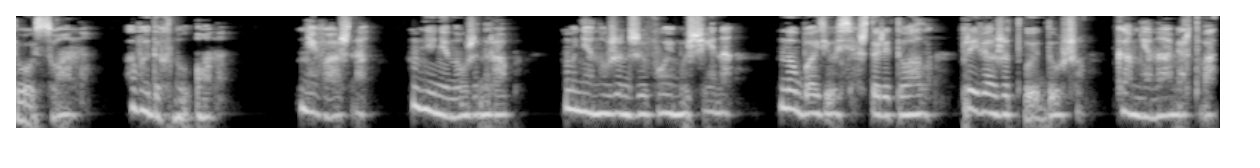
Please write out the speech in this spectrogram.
«Твой сон», — выдохнул он. «Неважно. Мне не нужен раб. Мне нужен живой мужчина. Но боюсь, что ритуал привяжет твою душу ко мне намертво».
